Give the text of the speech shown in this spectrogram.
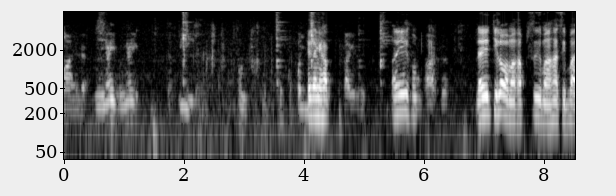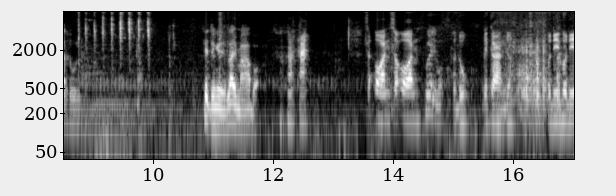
มาเลยมีไงมีไงจะตีเลยเป็นยังไงครับไปเลยอันนี้ผมพลาดเพื่อได้จิโร่มาครับ ซื้อมาห้าสิบบาทครับผมเฮ็ดยังไงไล่หมาบ่สะออนสะออนเพื่ออยู่กระดุกได้การจ้ะพอดีพอดี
